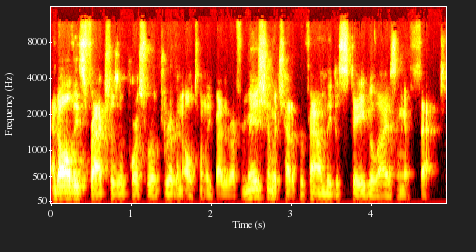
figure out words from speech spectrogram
And all these fractures, of course, were driven ultimately by the Reformation, which had a profoundly destabilizing effect,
